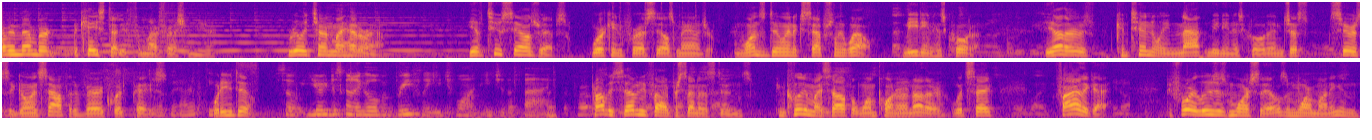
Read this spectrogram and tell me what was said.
remember a case study from my freshman year. Really turned my head around. You have two sales reps working for a sales manager, and one's doing exceptionally well, meeting his quota. The other is continually not meeting his quota and just seriously going south at a very quick pace. What do you do? So you're just going to go over briefly each one, each of the five. Probably 75% of the students, including myself at one point or another, would say, fire the guy before he loses more sales and more money and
